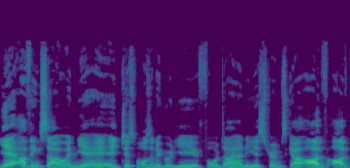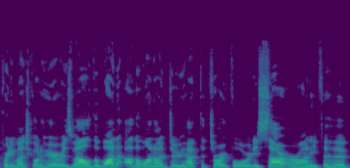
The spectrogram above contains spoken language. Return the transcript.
Yeah, I think so, and yeah, it, just wasn't a good year for Diana Yastremska. I've I've pretty much got her as well. The one other one I do have to throw forward is Sara Errani for her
